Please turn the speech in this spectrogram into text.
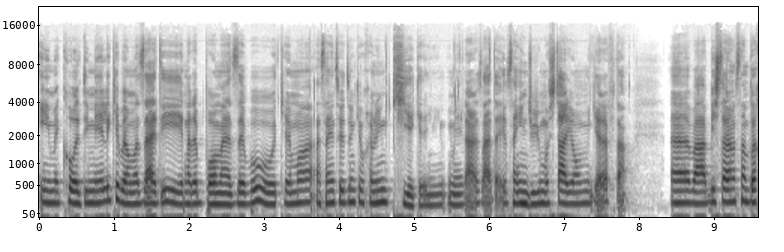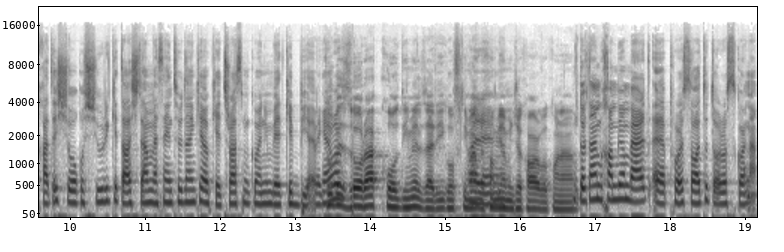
ایمیل cold email ی که به ما زدی اینقدر بامزه بود که ما اصلا اینطوری که بخوایم کیه که این ایمیل رو زده. مثلا اینجوری مشتریامو می‌گرفتم. و بیشتر مثلا به خاطر شوق و شوری که داشتم مثلا اینطوری که okay trust می‌کنیم بهت که بیا بگم تو به زورق cold email زدی گفتی من آره. می‌خوام بیام اینجا کار بکنم. گفتم می‌خوام بیام برات process ات رو درست کنم.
